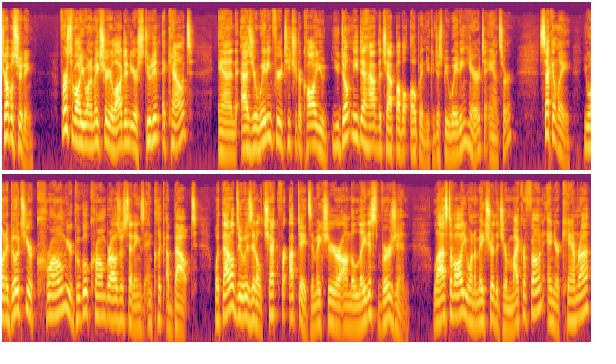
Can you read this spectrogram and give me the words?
Troubleshooting. First of all, you want to make sure you're logged into your student account. And as you're waiting for your teacher to call you, you don't need to have the chat bubble open. You can just be waiting here to answer. Secondly, you want to go to your Chrome, your Google Chrome browser settings, and click About. What that'll do is it'll check for updates and make sure you're on the latest version. Last of all, you want to make sure that your microphone and your camera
